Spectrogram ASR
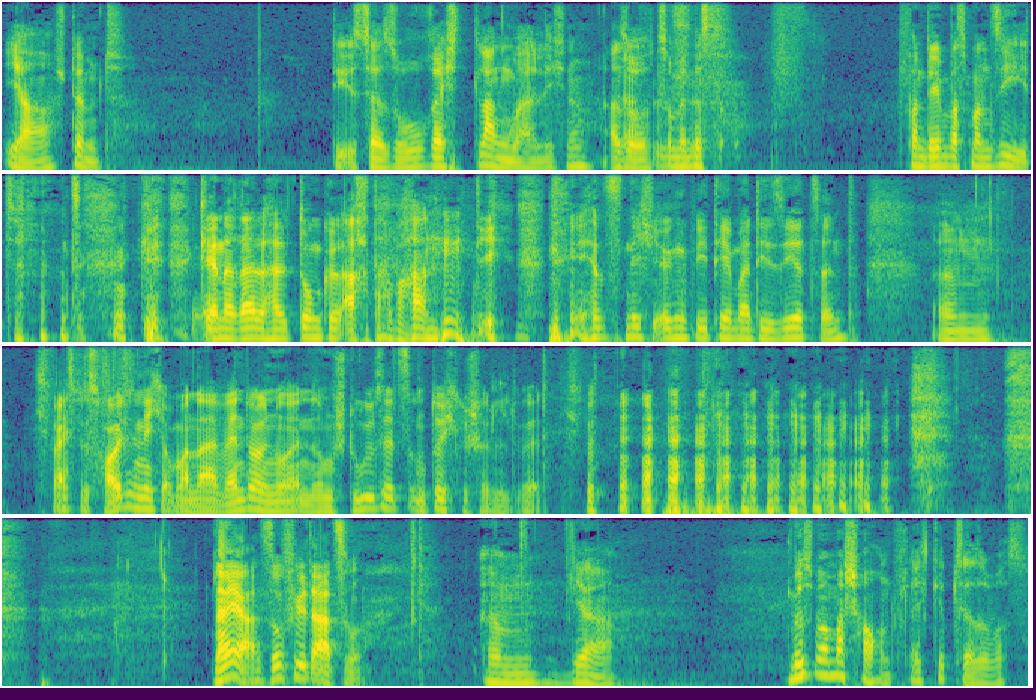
Ja, stimmt. Die ist ja so recht langweilig, ne? Also Ja, zumindest von dem, was man sieht. Ge- Generell halt Dunkelachterbahnen, die, die jetzt nicht irgendwie thematisiert sind. Ähm, Ich weiß bis heute nicht, ob man da eventuell nur in so einem Stuhl sitzt und durchgeschüttelt wird. Naja, so viel dazu. ähm, ja. Müssen wir mal schauen. Vielleicht gibt es ja sowas.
